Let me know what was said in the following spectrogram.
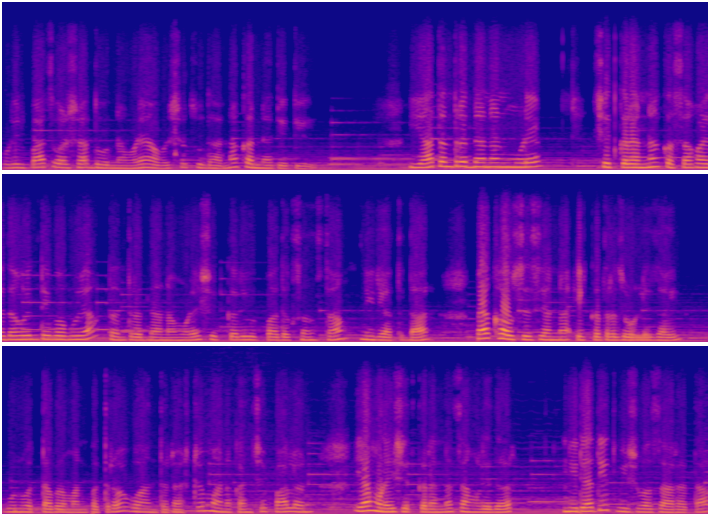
पुढील पाच वर्षात धोरणामुळे आवश्यक सुधारणा करण्यात येतील. या तंत्रज्ञानामुळे शेतकऱ्यांना कसा फायदा होईल ते बघूया. तंत्रज्ञानामुळे शेतकरी उत्पादक संस्था निर्यातदार पॅक हाऊसेस यांना एकत्र जोडले जाईल. गुणवत्ता प्रमाणपत्र व आंतरराष्ट्रीय मानकांचे पालन यामुळे शेतकऱ्यांना चांगले दर निर्यातीत विश्वासार्हता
